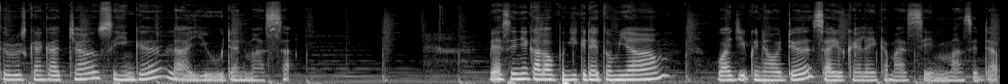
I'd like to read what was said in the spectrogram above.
Teruskan kacau sehingga layu dan masak. Biasanya kalau pergi kedai tom yum, wajib kena order sayur kailan ikan masin memang sedap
